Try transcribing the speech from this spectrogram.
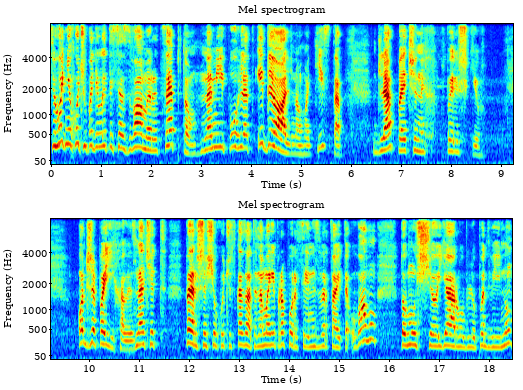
Сьогодні хочу поділитися з вами рецептом, на мій погляд, ідеального тіста для печених пиріжків. Отже, поїхали. Значить, перше, що хочу сказати, на мої пропорції не звертайте увагу, тому що я роблю подвійну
